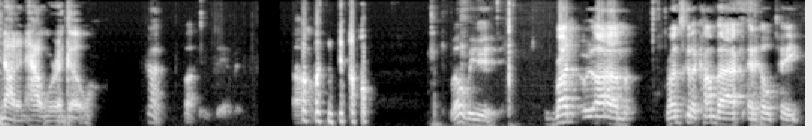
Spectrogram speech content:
not an hour ago. God fucking damn it. Um, Oh no. well, we run. Um, Runt's gonna come back and he'll take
